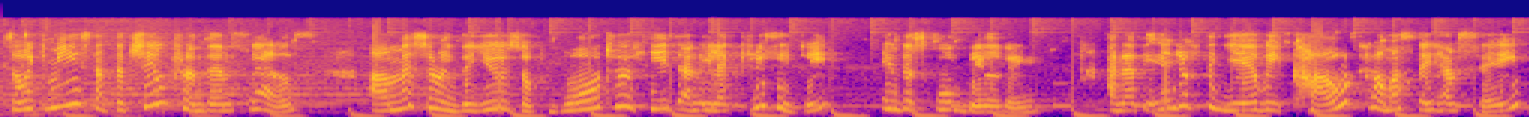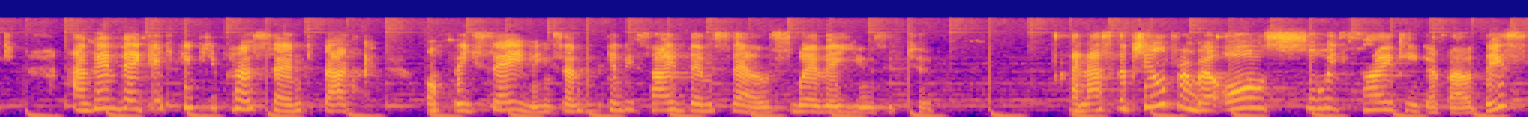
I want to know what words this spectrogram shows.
So it means that the children themselves are measuring the use of water, heat and electricity in the school building. And at the end of the year, we count how much they have saved, and then they get 50% back of the savings and can decide themselves where they use it to. And as the children were all so excited about this,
